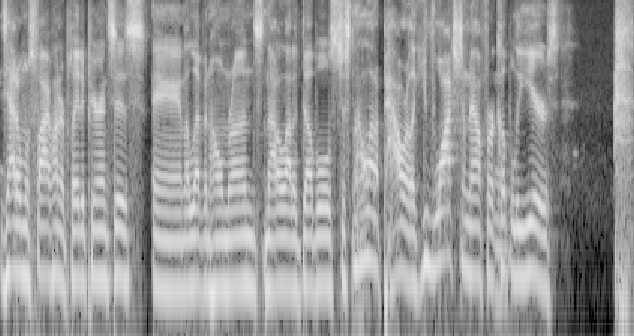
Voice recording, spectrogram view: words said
he's had almost 500 plate appearances and 11 home runs. Not a lot of doubles. Just not a lot of power. Like you've watched him now for a couple of years. I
